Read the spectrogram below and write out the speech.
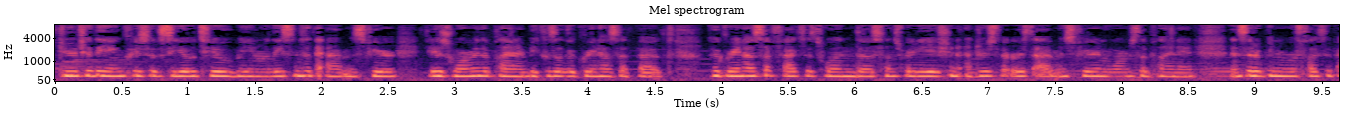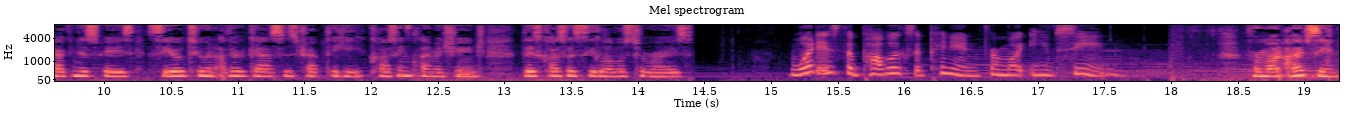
Due to the increase of CO2 being released into the atmosphere, it is warming the planet because of the greenhouse effect. The greenhouse effect is when the sun's radiation enters the Earth's atmosphere and warms the planet. Instead of being reflected back into space, CO2 and other gases trap the heat, causing climate change. This causes sea levels to rise. What is the public's opinion from what you've seen? From what I've seen,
